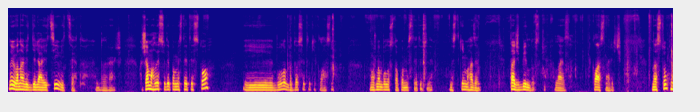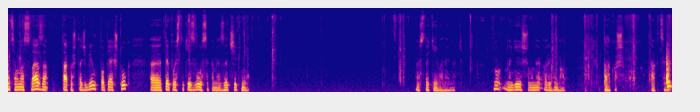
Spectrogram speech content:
Ну і вона відділяє ці від цих, до речі. Хоча могли сюди помістити 100, і було б досить таки класно. Можна було 100 помістити сюди. Ось такий магазин. Тачбілдовські леза. Класна річ. Наступне це у нас леза, також тачбілд по 5 штук, е, типу ось такі з вусиками, зачіпні. Ось такі вони йдуть. Ну, надіюсь, що вони оригінал. Також. Так, це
